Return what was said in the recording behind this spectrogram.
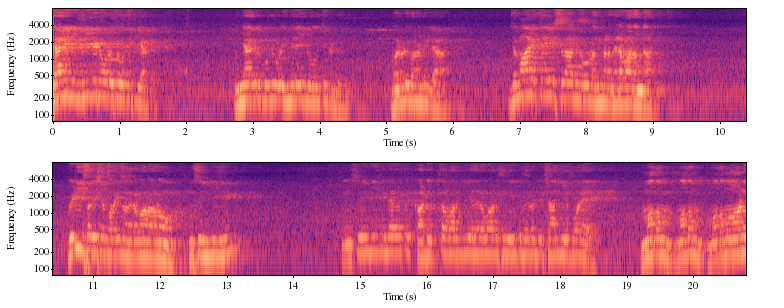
ഞാൻ ഈ ലീഗിനോട് ചോദിക്കുകയാണ്. കുഞ്ഞാക്കൽ കുട്ടിയോട് ഇന്നലെയും ചോദിച്ചിട്ടുണ്ട്. മറുപടി പറഞ്ഞിട്ടില്ല. ജമായത്തെ ഇസ്ലാമിയോട് നിങ്ങളുടെ നിലപാടെന്താണ്? വി ഡി സതീശൻ പറയുന്ന നിലപാടാണോ മുസ്ലിം ലീഗിന്? മുസ്ലിം ലീഗിന്റെ അകത്ത് കടുത്ത വർഗീയ നിലപാട് സ്വീകരിക്കുന്നവരുണ്ട് ഷാജിയെ പോലെ. മതം മതം മതമാണ്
